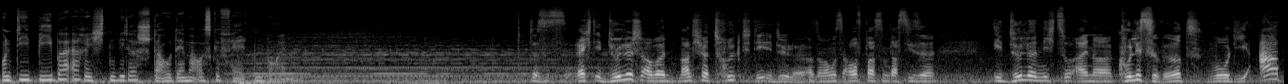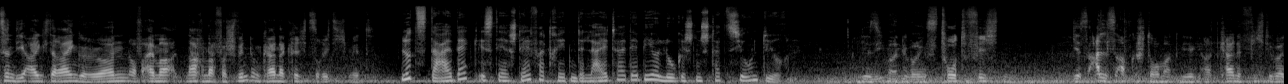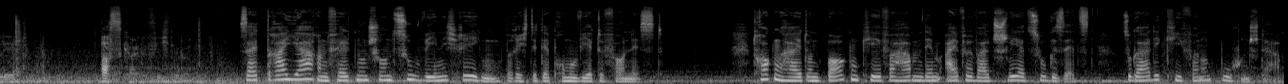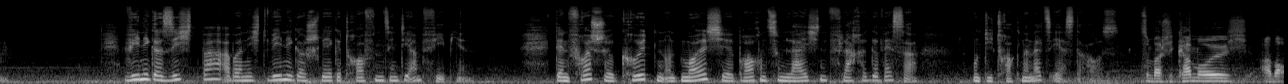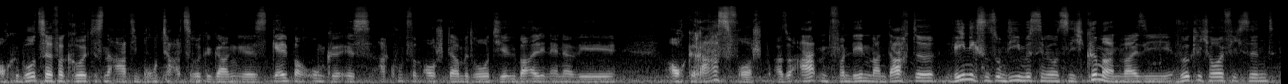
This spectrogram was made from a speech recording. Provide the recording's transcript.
und die Biber errichten wieder Staudämme aus gefällten Bäumen. Das ist recht idyllisch, aber manchmal trügt die Idylle. Also man muss aufpassen, dass diese Idylle nicht zu einer Kulisse wird, wo die Arten, die eigentlich da reingehören, auf einmal nach und nach verschwinden und keiner kriegt es so richtig mit. Lutz Dahlbeck ist der stellvertretende Leiter der Biologischen Station Düren. Hier sieht man übrigens tote Fichten. Hier ist alles abgestorben, hier hat keine Fichte überlebt. Fast keine Fichte überlebt. Seit drei Jahren fällt nun schon zu wenig Regen, berichtet der promovierte Faunist. Trockenheit und Borkenkäfer haben dem Eifelwald schwer zugesetzt. Sogar die Kiefern und Buchen sterben. Weniger sichtbar, aber nicht weniger schwer getroffen sind die Amphibien. Denn Frösche, Kröten und Molche brauchen zum Leichen flache Gewässer und die trocknen als erste aus. Zum Beispiel Kammolch, aber auch Geburtshelferkröte ist eine Art, die brutal zurückgegangen ist. Gelbbauchunke ist akut vom Aussterben bedroht, hier überall in NRW. Auch Grasfrosch, also Arten, von denen man dachte, wenigstens um die müssen wir uns nicht kümmern, weil sie wirklich häufig sind,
